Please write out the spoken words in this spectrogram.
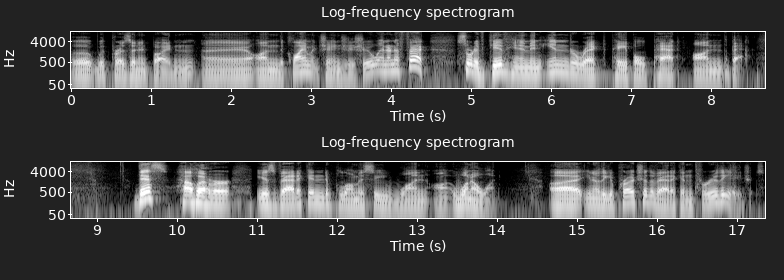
uh, with President Biden uh, on the climate change issue and, in effect, sort of give him an indirect papal pat on the back. This, however, is Vatican diplomacy 101. Uh, you know, the approach of the Vatican through the ages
